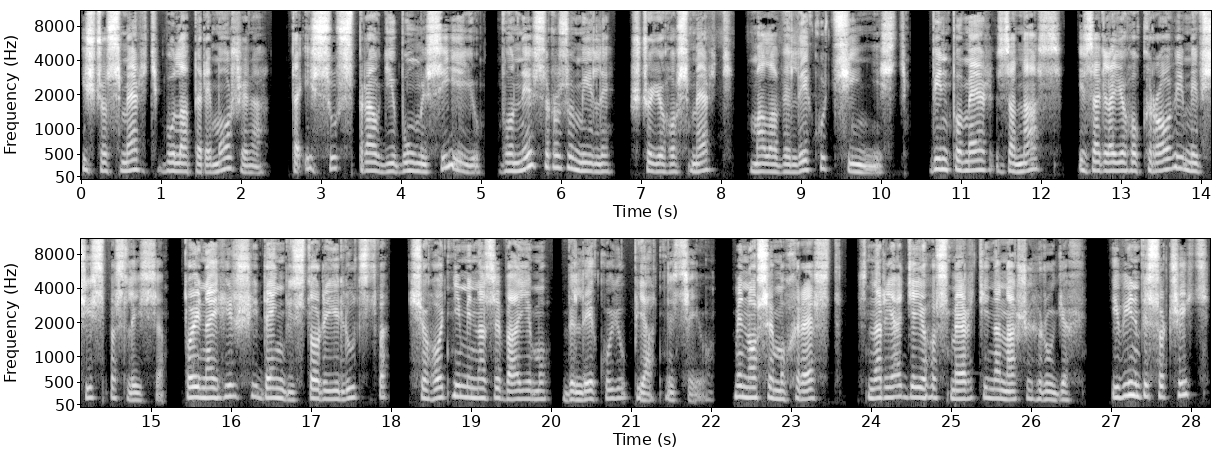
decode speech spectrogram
і що смерть була переможена, та Ісус справді був Месією, вони зрозуміли, що Його смерть мала велику цінність. Він помер за нас, і задля його крові ми всі спаслися. Той найгірший день в історії людства сьогодні ми називаємо Великою П'ятницею. Ми носимо хрест, знаряддя Його смерті на наших грудях, і Він височить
